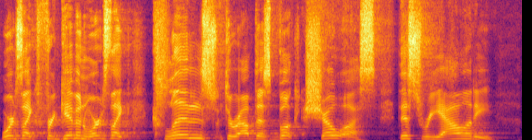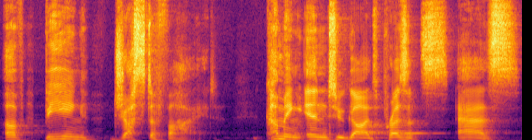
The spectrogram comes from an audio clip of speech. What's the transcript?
Words like forgiven, words like cleansed throughout this book show us this reality of being justified, coming into God's presence as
